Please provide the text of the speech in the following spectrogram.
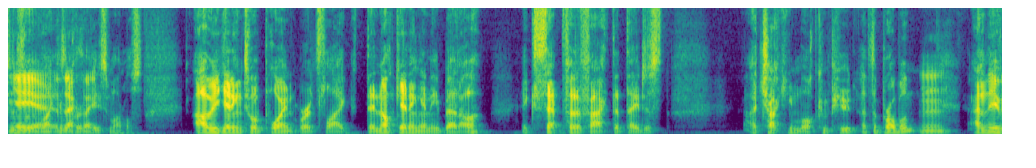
to Yeah, sort yeah, of like improve exactly. these models? Are we getting to a point where it's like they're not getting any better, except for the fact that they just are chucking more compute at the problem? Mm. And if,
